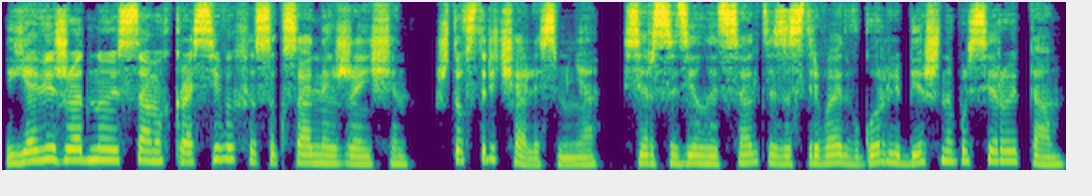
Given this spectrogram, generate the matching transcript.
«Я вижу одну из самых красивых и сексуальных женщин, что встречались меня. Сердце делает сальто, застревает в горле, бешено пульсирует там,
